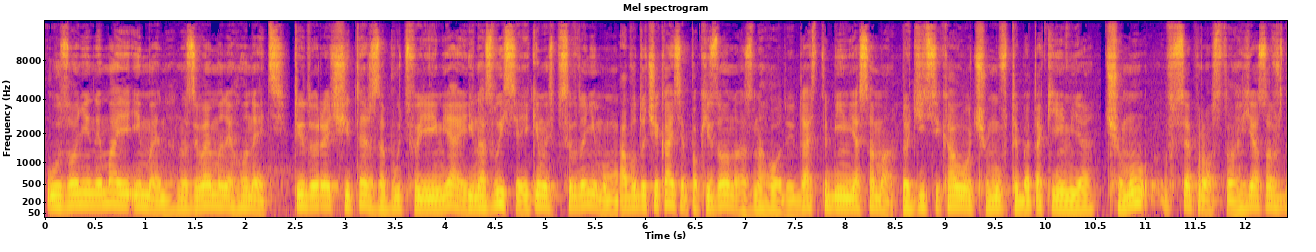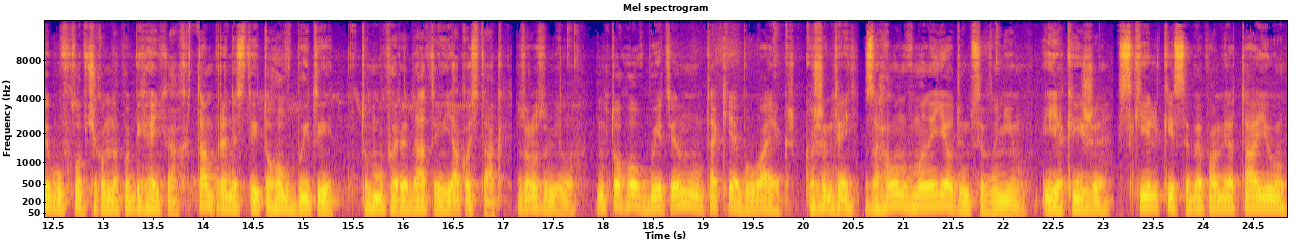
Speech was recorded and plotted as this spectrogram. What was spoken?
у зоні немає імен. Називай мене гонець. Ти, до речі, теж забудь своє ім'я і назвися якимось псевдонімом. Або дочекайся, поки зона з нагоди дасть тобі ім'я сама. Тоді цікаво, чому в тебе таке ім'я. Чому все просто? Я завжди був хлопчиком на побігеньках. Там принести, того вбити, тому передати, якось так. Зрозуміло. Ну того вбити, ну таке буває кожен день. Загалом в мене є один псевдонім. І який же? Скільки себе пам'ятаю,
